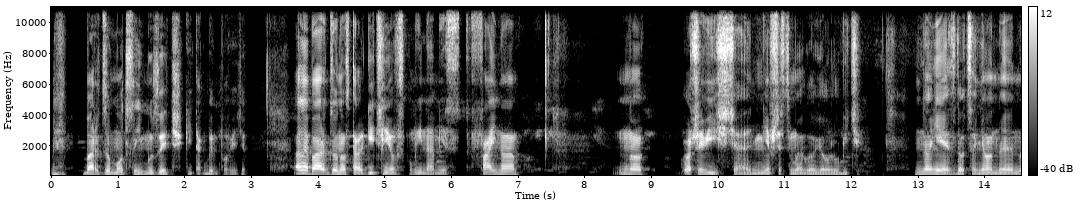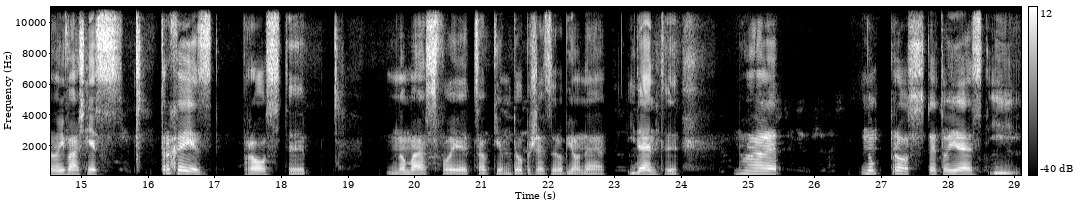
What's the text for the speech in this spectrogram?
bardzo mocnej muzyczki, tak bym powiedział. Ale bardzo nostalgicznie ją wspominam, jest fajna. No, oczywiście, nie wszyscy mogą ją lubić. No, nie jest doceniony, no i właśnie trochę jest prosty. No, ma swoje całkiem dobrze zrobione identy. No, ale no proste to jest i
